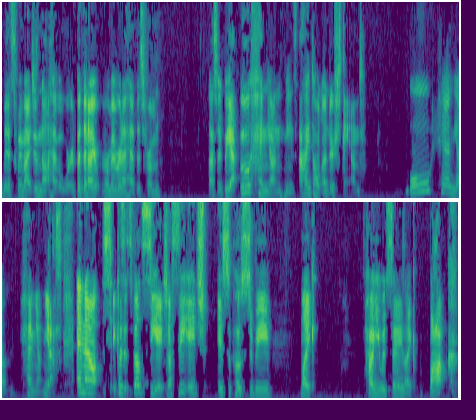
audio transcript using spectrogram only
This we might just not have a word. But then i remembered i had this from last week but yeah u henyon means i don't understand. Ooh, Hanyon. henyon yes. And now because it's spelled ch now ch is supposed to be like how you would say like bach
